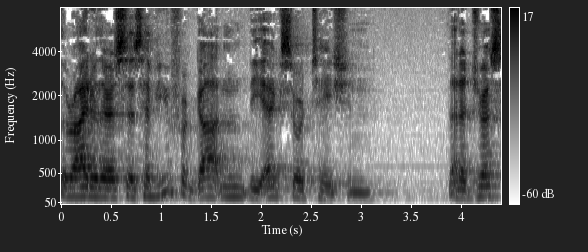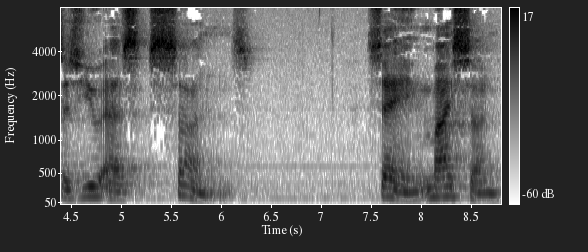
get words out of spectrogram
The writer there says, Have you forgotten the exhortation that addresses you as sons, saying, My son,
